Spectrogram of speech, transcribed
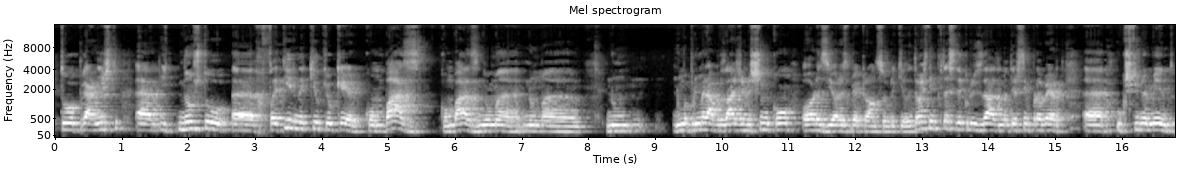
estou a pegar nisto uh, e não estou a refletir naquilo que eu quero com base com base numa, numa, num, numa primeira abordagem, mas sim com horas e horas de background sobre aquilo. Então, esta importância da curiosidade, de manter sempre aberto uh, o questionamento,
